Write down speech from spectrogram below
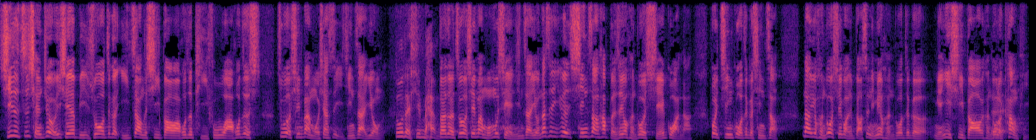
其实之前就有一些，比如说这个胰脏的细胞啊，或者皮肤啊，或者猪的心瓣膜，现在是已经在用了。猪的心瓣膜，对对，猪的心瓣膜目前已经在用，但是因为心脏它本身有很多的血管啊，会经过这个心脏，那有很多血管就表示里面有很多这个免疫细胞，很多的抗体。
